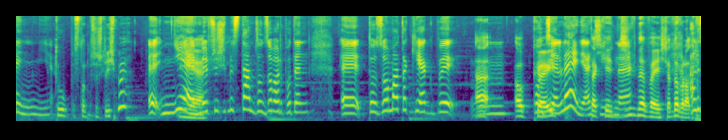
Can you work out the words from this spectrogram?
jedzenie. Tu stąd przyszliśmy? E, nie, Nie. my przyszliśmy stamtąd, zobacz, bo ten, e, to zo ma takie jakby A, mm, okej. podzielenia Takie dziwne. dziwne wejścia. Dobra, Ale tutaj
